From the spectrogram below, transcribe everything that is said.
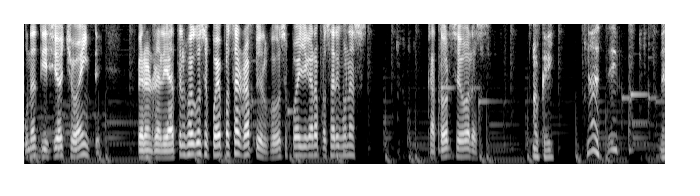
unas 18, 20. Pero en realidad el juego se puede pasar rápido, el juego se puede llegar a pasar en unas 14 horas. Ok. No, este, me,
